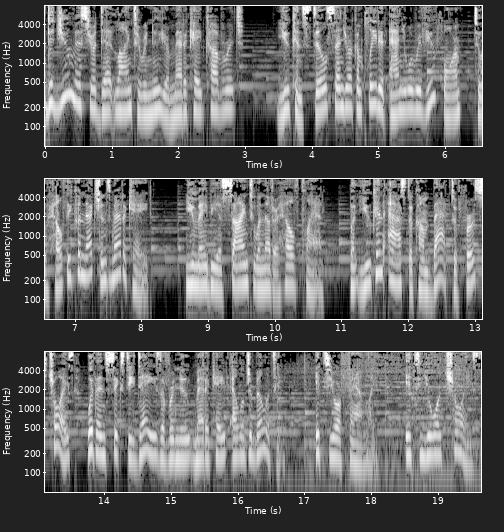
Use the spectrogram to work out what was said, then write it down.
Did you miss your deadline to renew your Medicaid coverage? You can still send your completed annual review form to Healthy Connections Medicaid. You may be assigned to another health plan but you can ask to come back to First Choice within 60 days of renewed Medicaid eligibility. It's your family. It's your choice.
